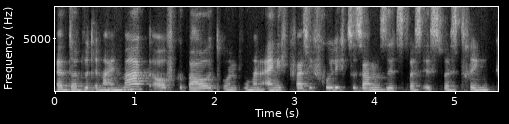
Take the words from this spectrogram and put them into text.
Äh, dort wird immer ein Markt aufgebaut und wo man eigentlich quasi fröhlich zusammensitzt, was isst, was trinkt.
